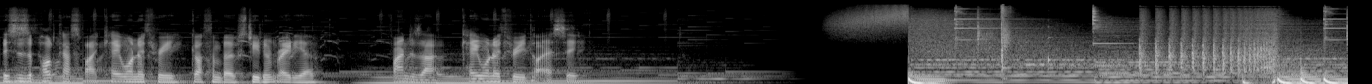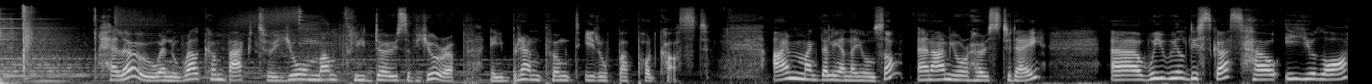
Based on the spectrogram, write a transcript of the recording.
This is a podcast by K103 Gothenburg Student Radio. Find us at k103.se. Hello and welcome back to your monthly dose of Europe, a Brännpunkt Europa podcast. I'm Magdalena Johnson and I'm your host today. Uh, we will discuss how EU law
